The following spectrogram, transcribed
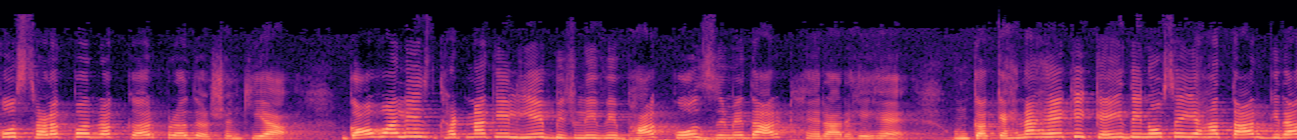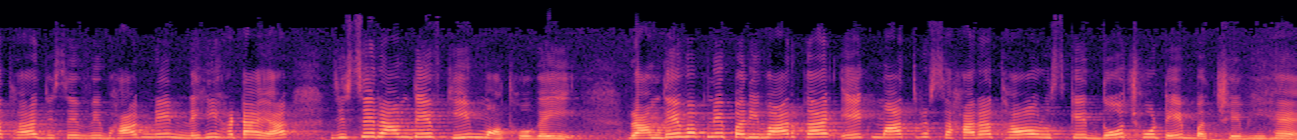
को सड़क पर रखकर प्रदर्शन किया। गाँव वाले इस घटना के लिए बिजली विभाग को जिम्मेदार ठहरा रहे हैं। उनका कहना है कि कई दिनों से यहाँ तार गिरा था, जिसे विभाग ने नहीं हटाया, जिससे रामदेव की मौत हो गई। रामदेव अपने परिवार का एकमात्र सहारा था और उसके दो छोटे बच्चे भी हैं।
